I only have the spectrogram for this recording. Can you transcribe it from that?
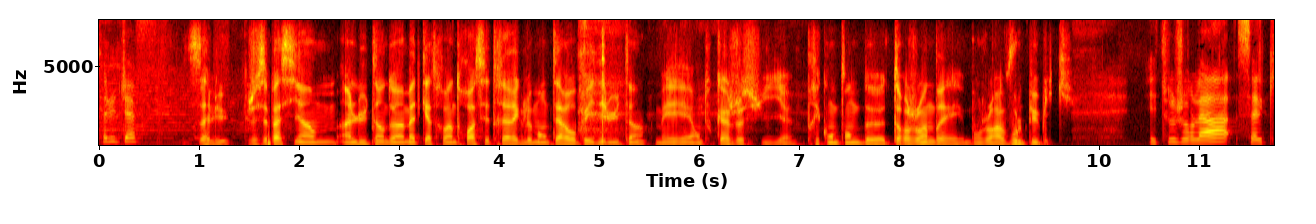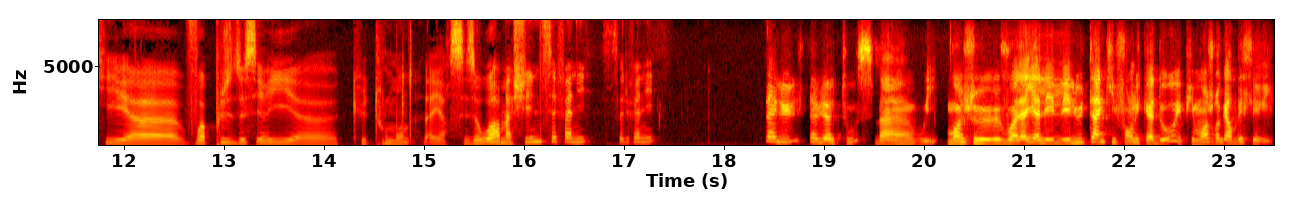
Salut Jeff Salut. Je sais pas si un, un lutin de 1m83 c'est très réglementaire au pays des lutins, mais en tout cas je suis euh, très contente de te rejoindre et bonjour à vous le public. Et toujours là, celle qui euh, voit plus de séries euh, que tout le monde d'ailleurs, c'est The War Machine, c'est Fanny. Salut Fanny Salut, salut à tous. Ben oui, moi je voilà, il y a les, les lutins qui font les cadeaux et puis moi je regarde des séries.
